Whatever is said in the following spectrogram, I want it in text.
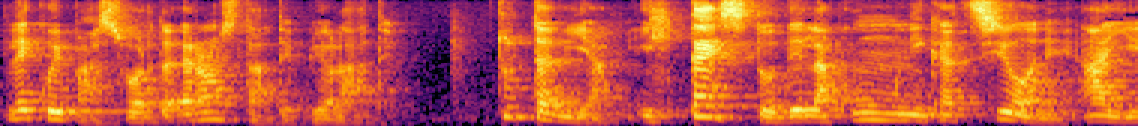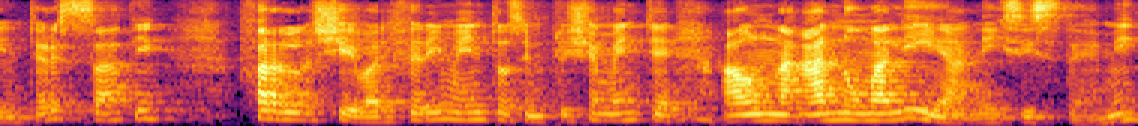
le cui password erano state violate. Tuttavia, il testo della comunicazione agli interessati faceva riferimento semplicemente a un'anomalia nei sistemi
